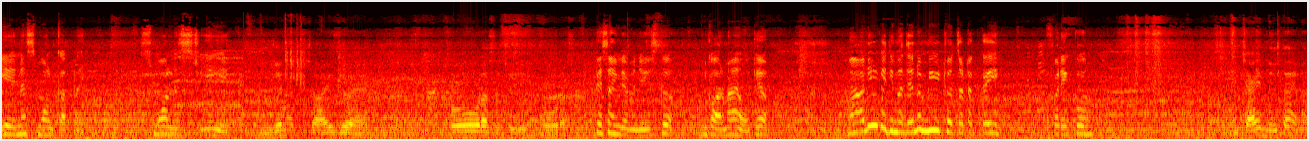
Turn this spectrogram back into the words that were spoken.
ये ना स्मॉल कप है। स्मॉलेस्ट ये ये। मुझे ना चाय जो है थोड़ा सा चाहिए थोड़ा सा पेसाइले भने यस्तो घरमा हो क्या? म अलिकति मात्रै होइन मिठो चटक्कै परेको चाय मिलता है ना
